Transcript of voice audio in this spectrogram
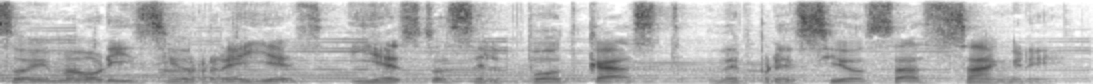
Soy Mauricio Reyes y esto es el podcast de Preciosa Sangre.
